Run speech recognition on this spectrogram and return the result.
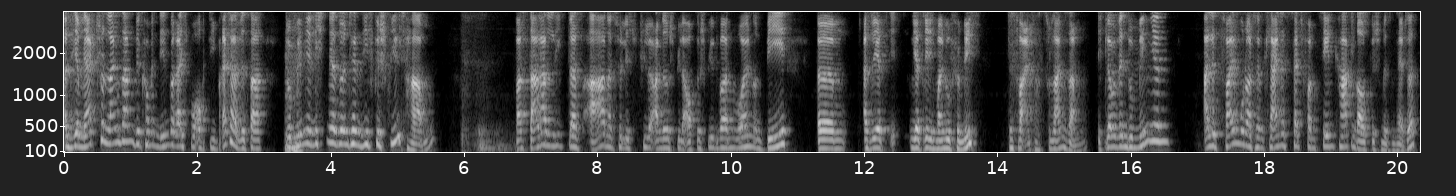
Also ihr merkt schon langsam, wir kommen in den Bereich, wo auch die Bretterwisser Dominion nicht mehr so intensiv gespielt haben. Was daran liegt, dass A, natürlich viele andere Spiele auch gespielt werden wollen und B, ähm, also jetzt, jetzt rede ich mal nur für mich, das war einfach zu langsam. Ich glaube, wenn Dominion alle zwei Monate ein kleines Set von zehn Karten rausgeschmissen hätte,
